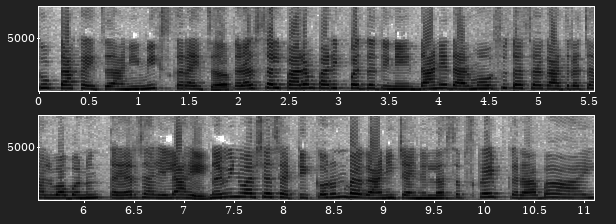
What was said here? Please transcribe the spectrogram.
तूप टाकायचं आणि मिक्स करायचं. तर अस्सल पारंपरिक पद्धतीने दाणेदार मौसूत असा गाजराचा हलवा बनून तयार झालेला आहे. नवीन वर्षासाठी करून बघा आणि चॅनलला सबस्क्राईब करा. बाय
